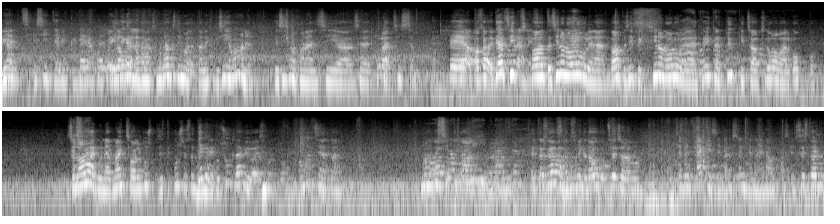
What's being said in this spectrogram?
või et siit jääb ikkagi nagu kui ei, tegelikult ma tahaks, ma tahaks niimoodi, et ta on ikkagi siiamaani ja siis ma panen siia see tuled sisse. aga peab tead, Sips, vaata, siin on oluline, vaata, Sipik, siin on oluline, et kõik need tükid saaksid omavahel kokku. see on lahe, kui näeb nats valgust, kusjuures ta on tegelikult suht läbipaistmatu. ma mõtlesin, et ta on. No Oo, vaata, on on näete., et tal peavad nagu mõningad augud sees olema, sa pead vägisi pärast sundima neid autosid. sest ta on,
